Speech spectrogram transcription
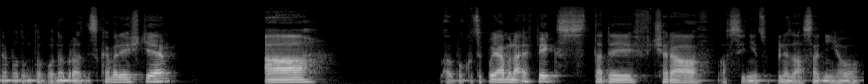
tam potom to podnebrat Discovery ještě. A pokud se podíváme na FX, tady včera asi něco úplně zásadního.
